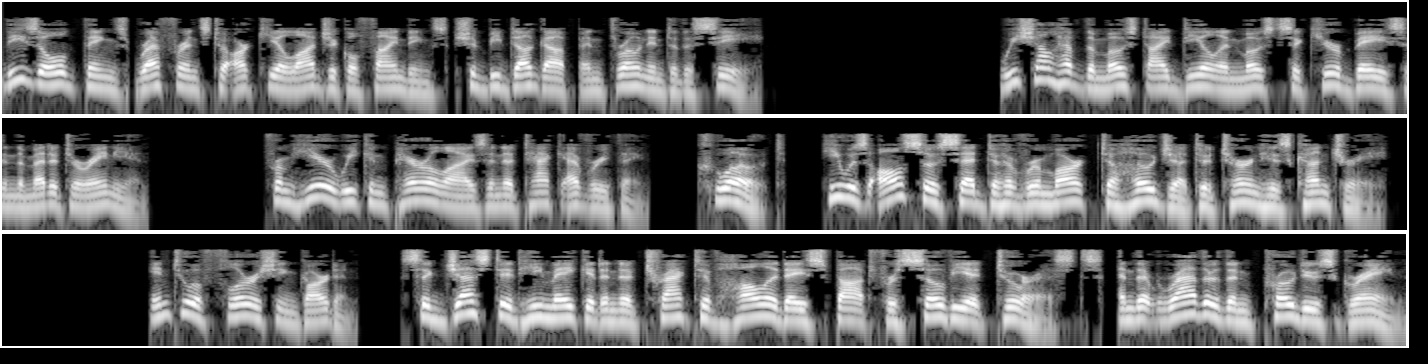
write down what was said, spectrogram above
These old things reference to archaeological findings should be dug up and thrown into the sea. We shall have the most ideal and most secure base in the Mediterranean. From here we can paralyze and attack everything." Quote, he was also said to have remarked to Hoxha to turn his country into a flourishing garden suggested he make it an attractive holiday spot for Soviet tourists, and that rather than produce grain,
